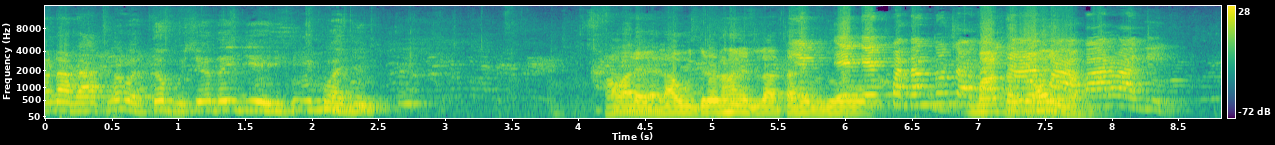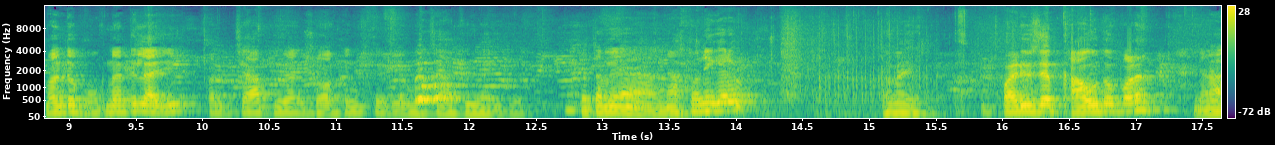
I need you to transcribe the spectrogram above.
અને આ રાતનો બધો ભૂસ્યો થઈ ગયો એક વાગે. સવારે વહેલા ઉતરેણ હોય એટલે અત્યારે એક બધું એક મને તો ભૂખ નથી લાગી પણ ચા પીવાની શોખીન છે એટલે મેં ચા પીવા આવી ગયો. તો તમે નાસ્તો નહીં કર્યો? હવે પડ્યું છે ખાવું તો પડે. હા.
